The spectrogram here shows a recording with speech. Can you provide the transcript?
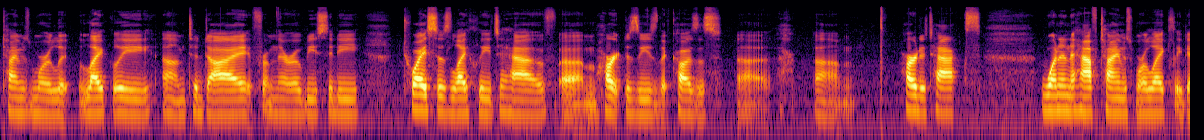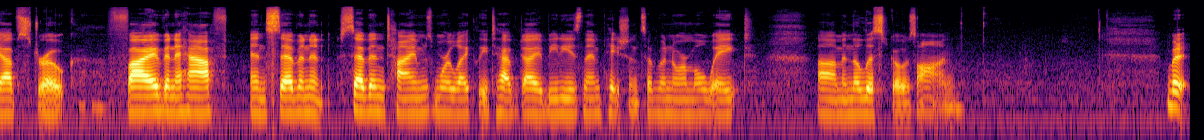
times more li likely um, to die from their obesity, twice as likely to have um, heart disease that causes uh, um, heart attacks, one and a half times more likely to have stroke, five and a half and seven, and seven times more likely to have diabetes than patients of a normal weight. Um, and the list goes on. But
